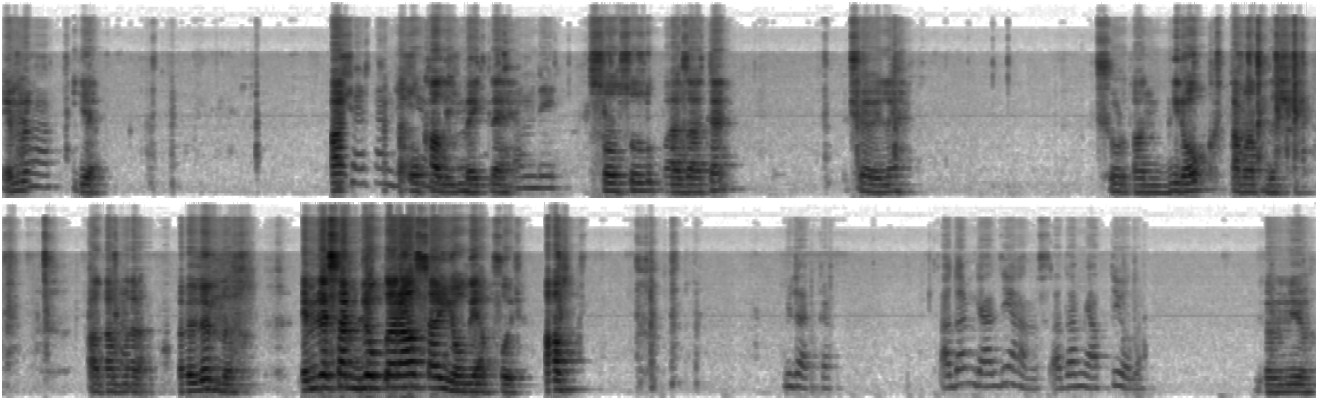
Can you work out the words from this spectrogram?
Emre ya. Ok alayım bekle. Değil. Sonsuzluk var zaten. Şöyle. Şuradan bir ok tamamdır. Adamlar öldün mü? Emre sen blokları al sen yol yap full. Al. Bir dakika. Adam geldi yalnız. Adam yaptı yolu. Görünüyor.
